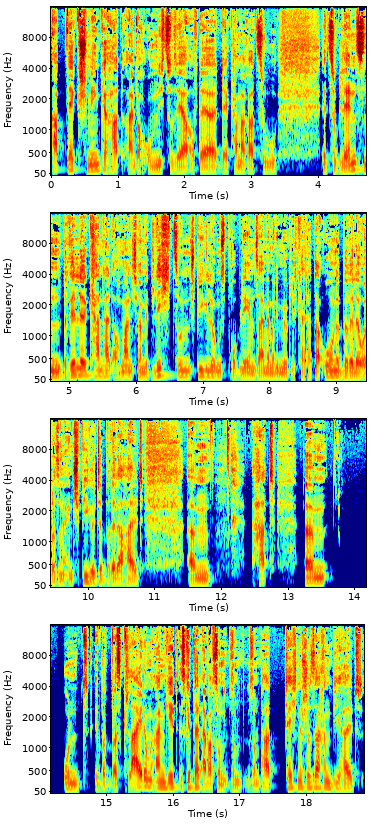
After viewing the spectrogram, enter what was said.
Abdeckschminke hat, einfach um nicht zu sehr auf der, der Kamera zu, äh, zu glänzen. Brille kann halt auch manchmal mit Licht so ein Spiegelungsproblem sein, wenn man die Möglichkeit hat, da ohne Brille oder so eine entspiegelte Brille halt ähm, hat. Ähm, und was Kleidung angeht, es gibt halt einfach so, so, so ein paar technische Sachen, die halt,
